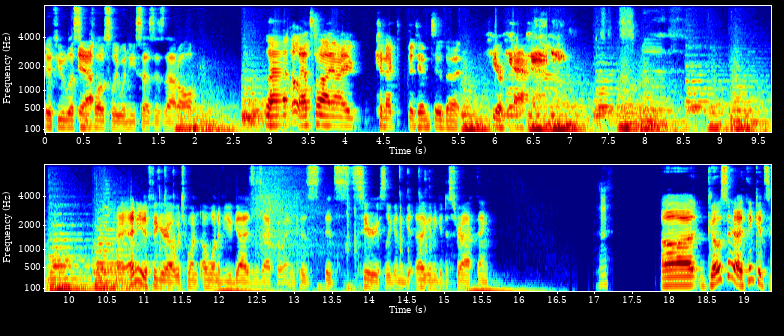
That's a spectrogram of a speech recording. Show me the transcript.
If you listen Yeah. closely when he says, "Is that all?" That, Oh. That's why I connected him to the here catch. Winston Smith. Right, I need to figure out which one uh, one of you guys is echoing because it's seriously gonna get uh, gonna get distracting. Mhm. Uh, go say I think it's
